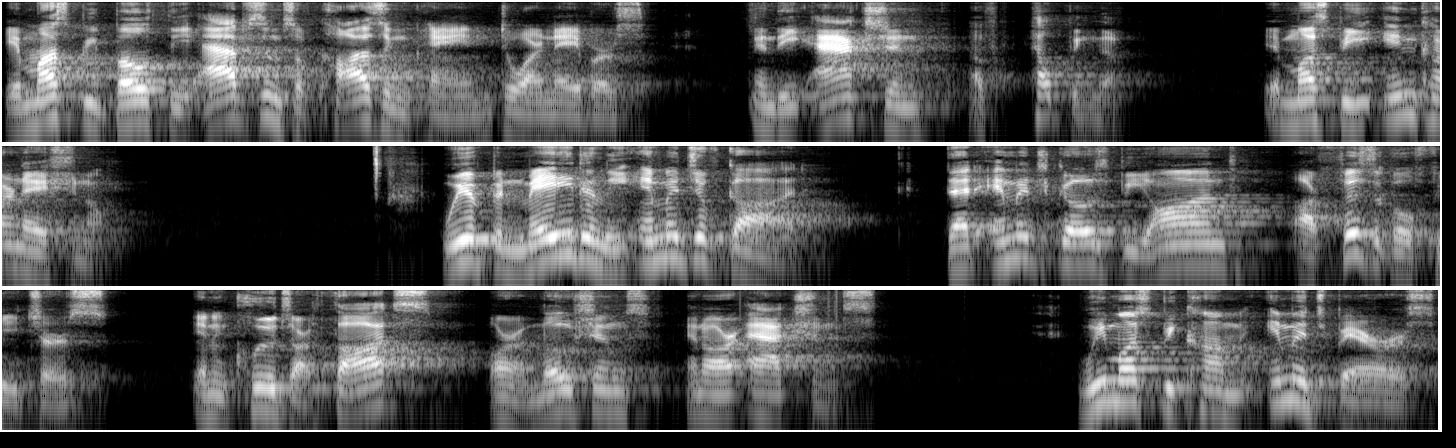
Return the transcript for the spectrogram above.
It must be both the absence of causing pain to our neighbors and the action of helping them. It must be incarnational. We have been made in the image of God. That image goes beyond our physical features, it includes our thoughts, our emotions, and our actions. We must become image bearers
